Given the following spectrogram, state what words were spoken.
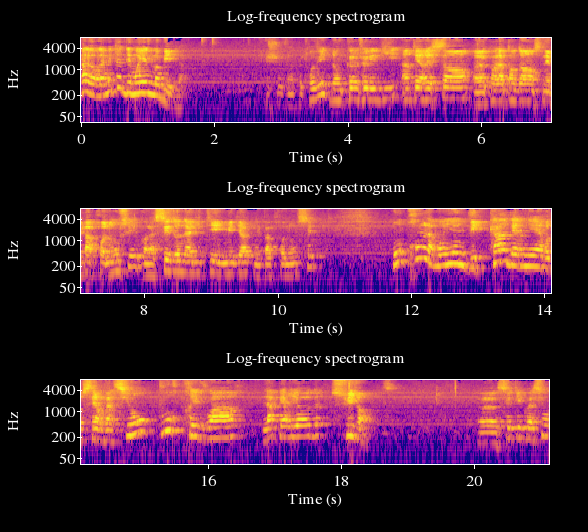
Alors, la méthode des moyennes mobiles. Je vais un peu trop vite, donc euh, je l'ai dit, intéressant euh, quand la tendance n'est pas prononcée, quand la saisonnalité immédiate n'est pas prononcée on prend la moyenne des cas dernières observations pour prévoir la période suivante. Euh, cette équation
